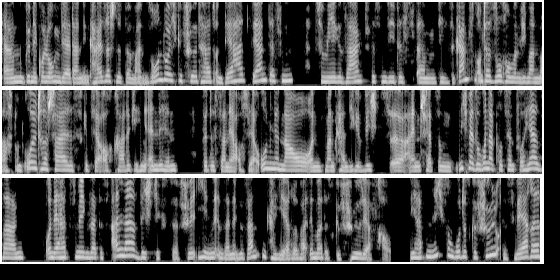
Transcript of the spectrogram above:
ähm, Gynäkologen, der dann den Kaiserschnitt bei meinem Sohn durchgeführt hat und der hat währenddessen zu mir gesagt, wissen Sie, dass ähm, diese ganzen Untersuchungen, die man macht und Ultraschall, das gibt's ja auch gerade gegen Ende hin, wird es dann ja auch sehr ungenau und man kann die Gewichtseinschätzung nicht mehr so 100 Prozent vorhersagen. Und er hat zu mir gesagt, das Allerwichtigste für ihn in seiner gesamten Karriere war immer das Gefühl der Frau. Sie hatten nicht so ein gutes Gefühl. Es wäre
